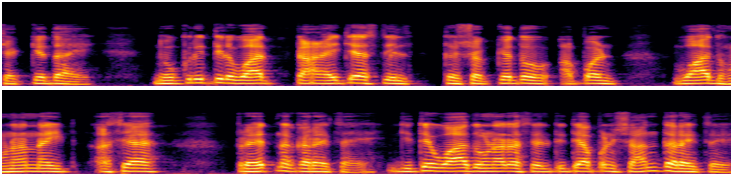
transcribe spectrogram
शक्यता आहे. नोकरीतील वाद टाळायचे असतील तर शक्यतो आपण वाद होणार नाहीत अशा प्रयत्न करायचा आहे. जिथे वाद होणार असेल तिथे आपण शांत राहायचं आहे.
